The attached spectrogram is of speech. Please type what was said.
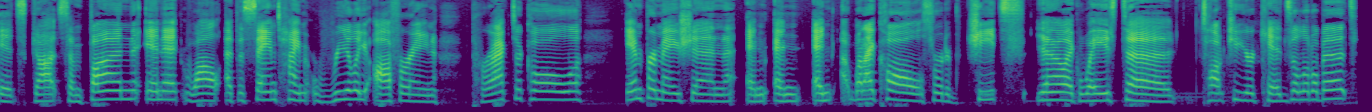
It's got some fun in it, while at the same time really offering practical information and and and what I call sort of cheats. You know, like ways to talk to your kids a little bit.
